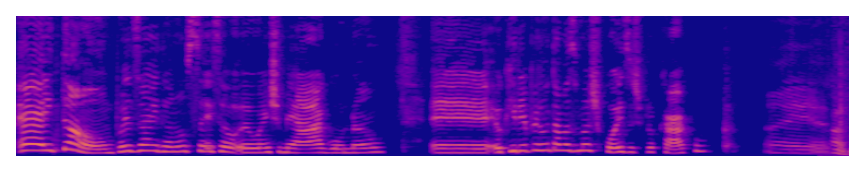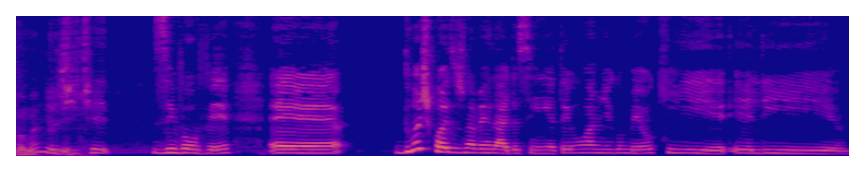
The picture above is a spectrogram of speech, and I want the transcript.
É, então, pois é, então eu não sei se eu, eu encho minha água ou não. É, eu queria perguntar mais umas coisas pro Caco. É, ah, vamos aí, pra gente, gente desenvolver. É, duas coisas, na verdade, assim. Eu tenho um amigo meu que ele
